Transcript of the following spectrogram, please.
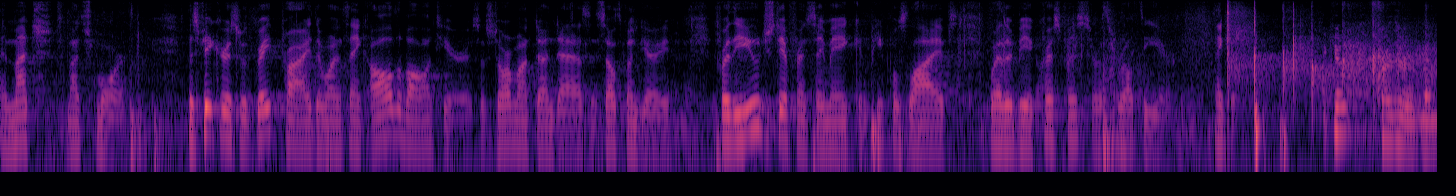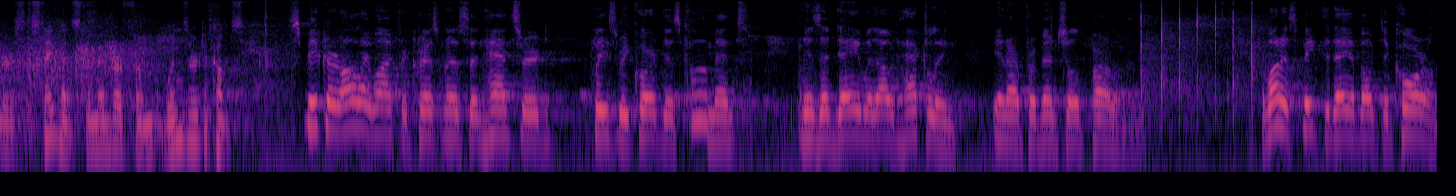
and much, much more. The Speaker, is with great pride I want to thank all the volunteers of Stormont Dundas and South Glengarry for the huge difference they make in people's lives, whether it be at Christmas or throughout the year. Thank you. Thank you. Further members' statements. The member from Windsor-Tecumseh. Speaker, all I want for Christmas, and Hansard, please record this comment, is a day without heckling in our provincial parliament. I want to speak today about decorum.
